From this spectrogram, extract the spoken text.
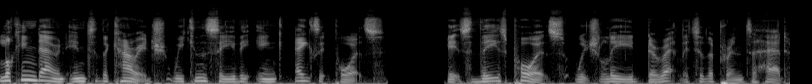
Looking down into the carriage we can see the ink exit ports. It's these ports which lead directly to the printer head.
